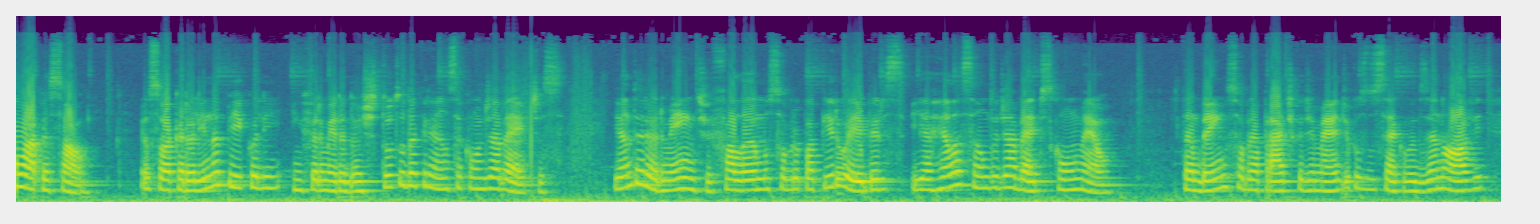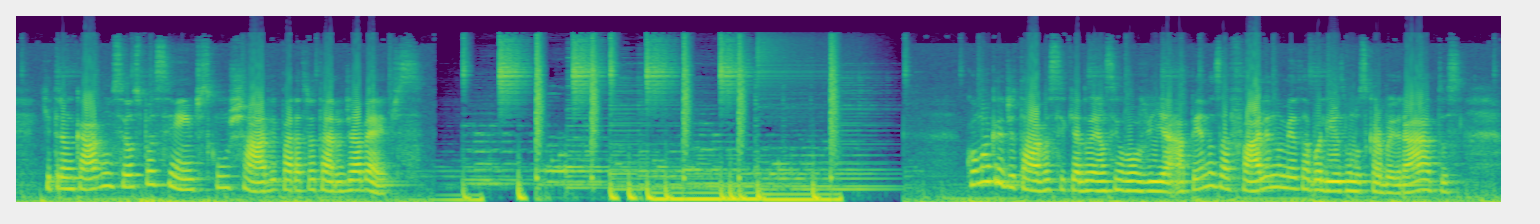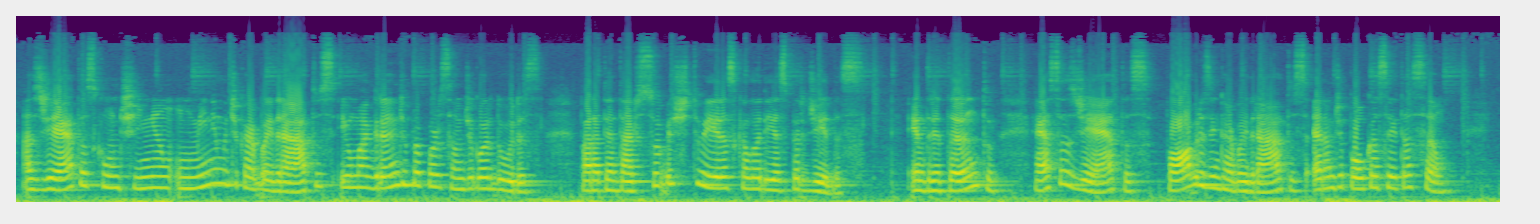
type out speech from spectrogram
Olá, pessoal! Eu sou a Carolina Piccoli, enfermeira do Instituto da Criança com Diabetes, e anteriormente falamos sobre o papiro Ebers e a relação do diabetes com o mel. Também sobre a prática de médicos do século XIX que trancavam seus pacientes com chave para tratar o diabetes. Como acreditava-se que a doença envolvia apenas a falha no metabolismo dos carboidratos, as dietas continham um mínimo de carboidratos e uma grande proporção de gorduras, para tentar substituir as calorias perdidas. Entretanto, essas dietas, pobres em carboidratos, eram de pouca aceitação,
